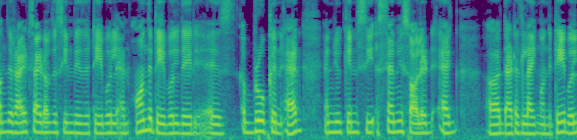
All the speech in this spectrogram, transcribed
on the right side of the scene there is a table and on the table there is a broken egg and you can see a semi solid egg uh, that is lying on the table.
